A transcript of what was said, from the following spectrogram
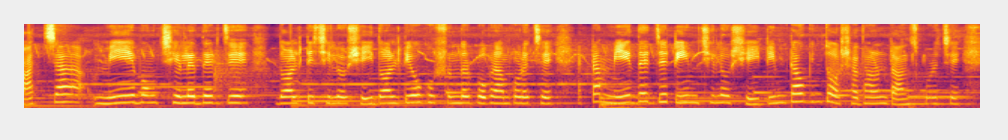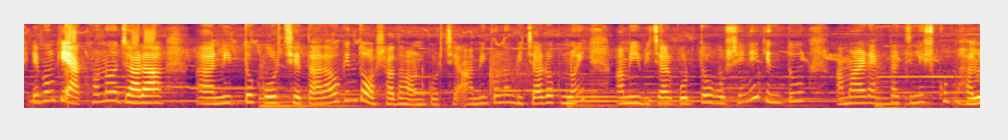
বাচ্চা, মেয়ে এবং ছেলেদের যে দলটি ছিল, সেই দলটিও খুব সুন্দর প্রোগ্রাম করেছে। একটা মেয়েদের যে টিম ছিল, সেই টিমটাও কিন্তু অসাধারণ ডান্স করেছে এবং কি এখনও যারা নৃত্য করছে, তারাও কিন্তু অসাধারণ করছে। আমি কোনো বিচারক নই, আমি বিচার করতেও বসিনি, কিন্তু আমার একটা জিনিস খুব ভালো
